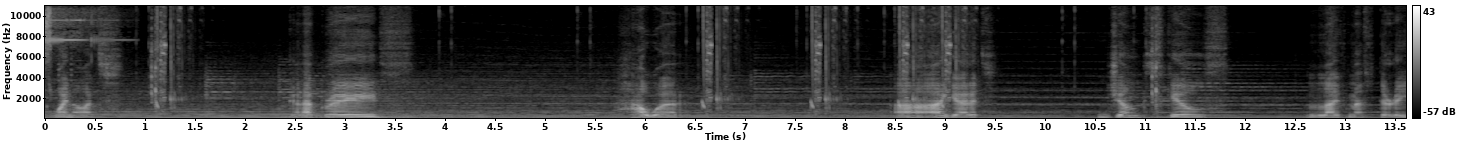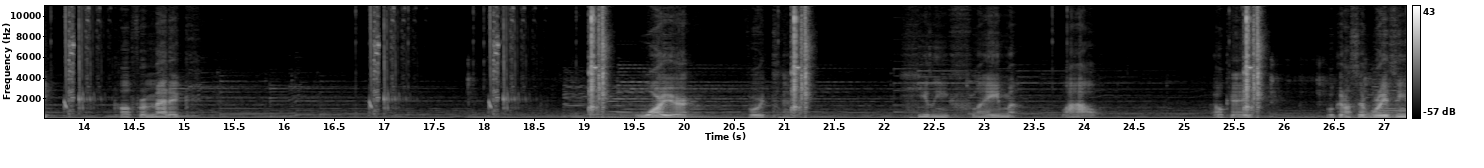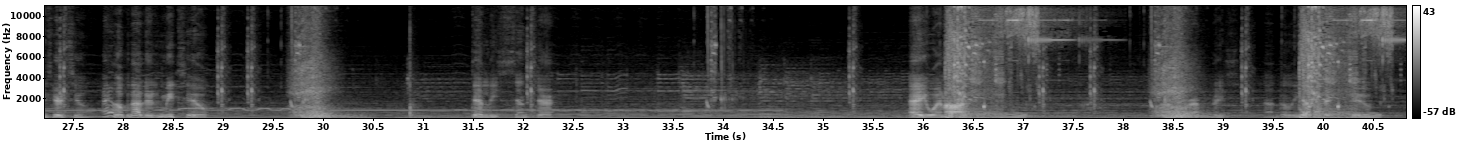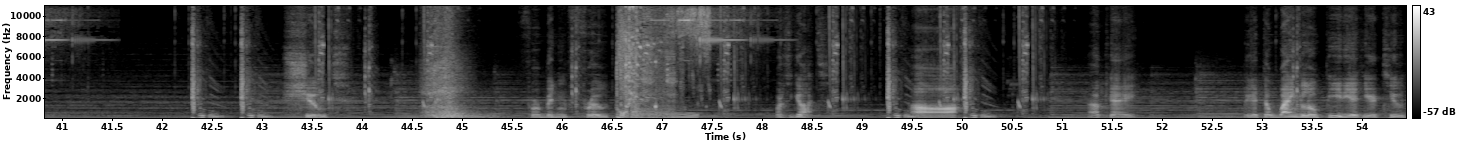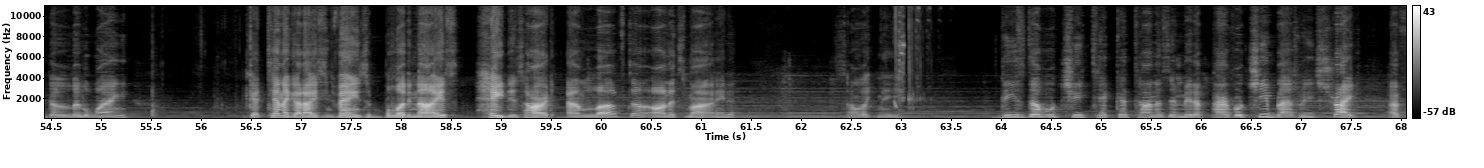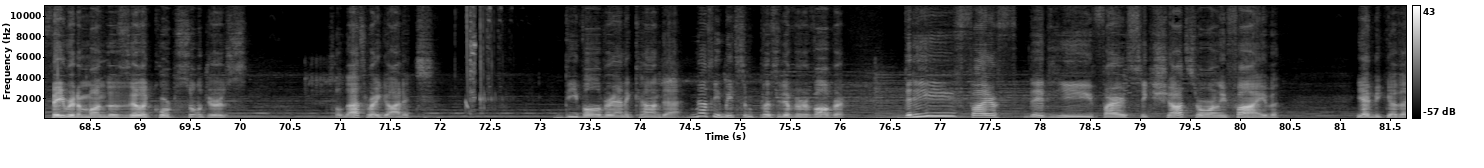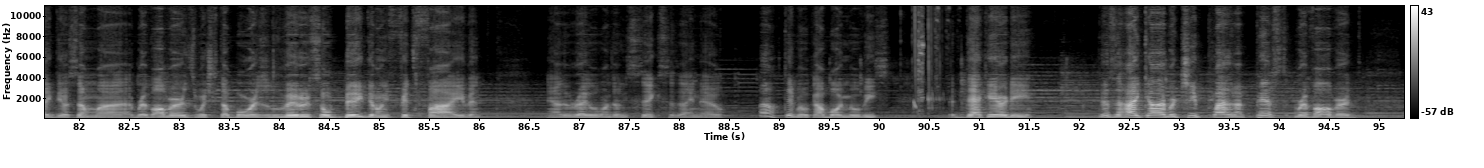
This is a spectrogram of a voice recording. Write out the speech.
Why not? Got upgrades. Power. Ah, I get it. Jump skills. Life mastery. Call for medic. Warrior. Vortex. Healing flame. Wow. Okay. We can also upgrade things here too. Hey, look at that. There's me too. Deadly center. Hey, why not? More upgrades. Ah, Deadly too. Shoot. Forbidden fruit. What's he got? Aw. Okay. We got the Wanglopedia here too, the little Wang. Katana got ice in veins, blood in eyes, hate in his heart, and love on its mind. Sounds like me. These double chi tech katanas emit a powerful chi blast with each strike, a favorite among the Zilla Corps soldiers. So that's where I got it. Devolver Anaconda. Nothing beats simplicity of a revolver. Did he fire did he fire six shots or only five? Yeah, because like there's some uh, revolvers which the bore is literally so big that only fits five and yeah, the regular one's only six as I know. Well, typical cowboy movies. The Deck ARD. This is a high caliber cheap plasma pissed revolver.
